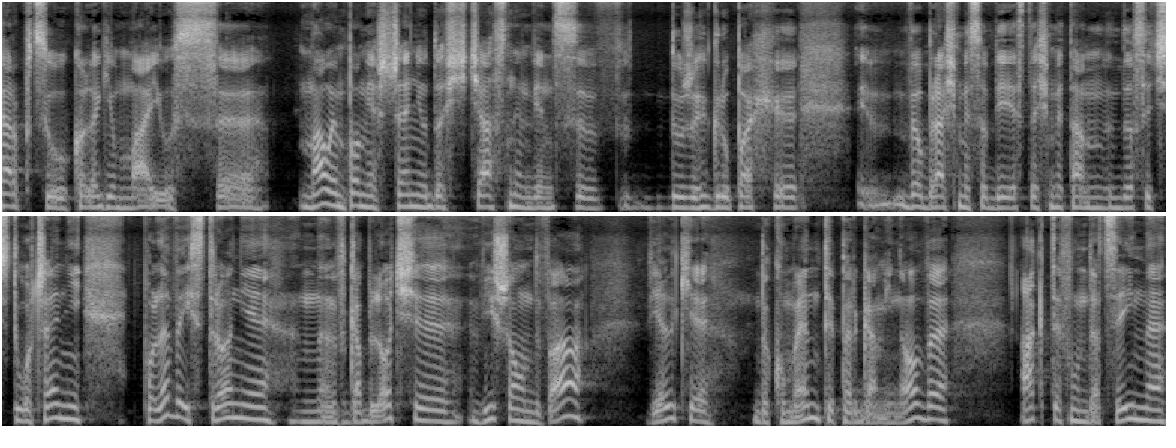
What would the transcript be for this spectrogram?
skarbcu Kolegium Majus, małym pomieszczeniu, dość ciasnym, więc w dużych grupach, wyobraźmy sobie, jesteśmy tam dosyć stłoczeni. Po lewej stronie w gablocie wiszą dwa wielkie dokumenty pergaminowe, akty fundacyjne,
